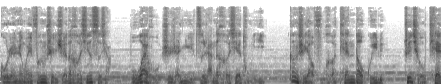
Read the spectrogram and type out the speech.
古人认为风水学的核心思想，不外乎是人与自然的和谐统一，更是要符合天道规律，追求天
